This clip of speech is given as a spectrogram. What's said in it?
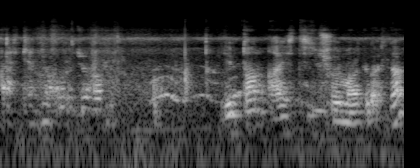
Erken yok. Yoğurucu hamur. Lipton Ice Tea içiyorum arkadaşlar.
